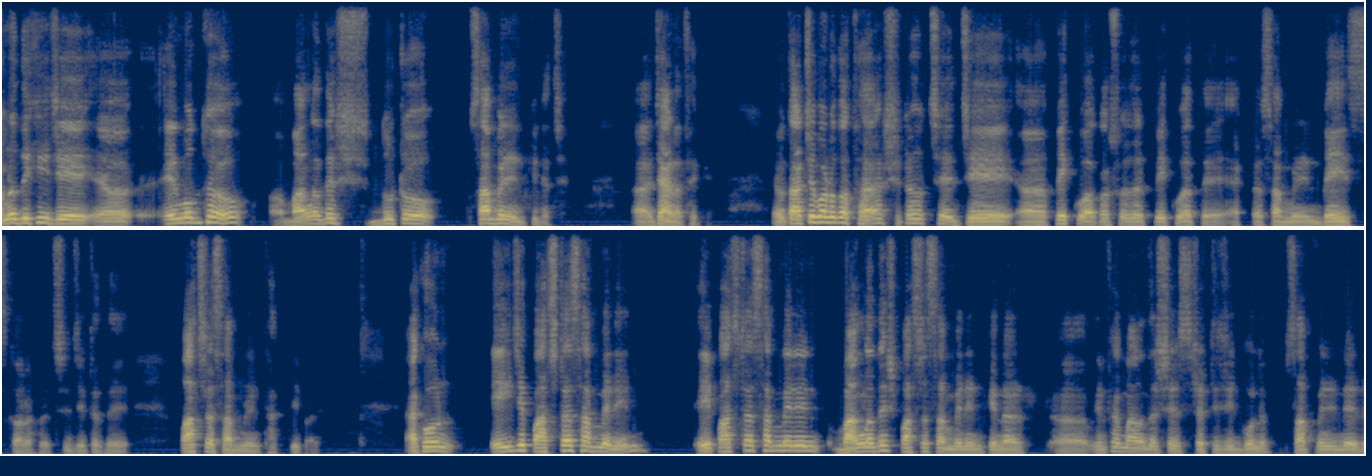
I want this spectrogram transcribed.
আমরা দেখি যে এর মধ্যেও বাংলাদেশ দুটো সাবমেরিন কিনেছে চায়না থেকে। এবং তার চেয়ে বড় কথা সেটা হচ্ছে যে পেকুয়া কক্সবাজার পেকুয়াতে একটা সাবমেরিন বেস করা হয়েছে যেটাতে পাঁচটা সাবমেরিন থাকতেই পারে। এখন এই যে পাঁচটা সাবমেরিন এই পাঁচটা সাবমেরিন বাংলাদেশ পাঁচটা সাবমেরিন কেনার ইনফ্যাক্ট বাংলাদেশের স্ট্র্যাটেজিক গোলে সাবমেরিনের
